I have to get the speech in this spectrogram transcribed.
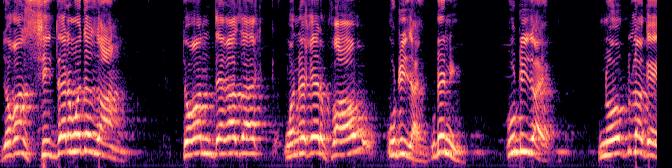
যখন সিদ্ধার মধ্যে যান, তখন দেখা যায় অনেকের পাও উঠি যায় উঠেনি উঠি যায়। নখ লাগে,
